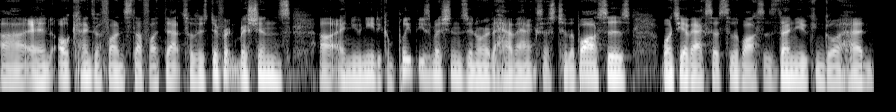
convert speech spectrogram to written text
uh, and all kinds of fun stuff like that. So there's different missions, uh, and you need to complete these missions in order to have access to the bosses. Once you have access to the bosses, then you can go ahead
